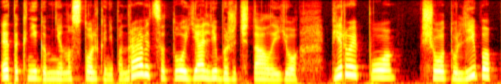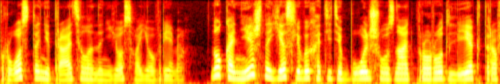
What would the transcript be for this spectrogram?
эта книга мне настолько не понравится, то я либо же читала ее первой по счету, либо просто не тратила на нее свое время. Но, конечно, если вы хотите больше узнать про род лекторов,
